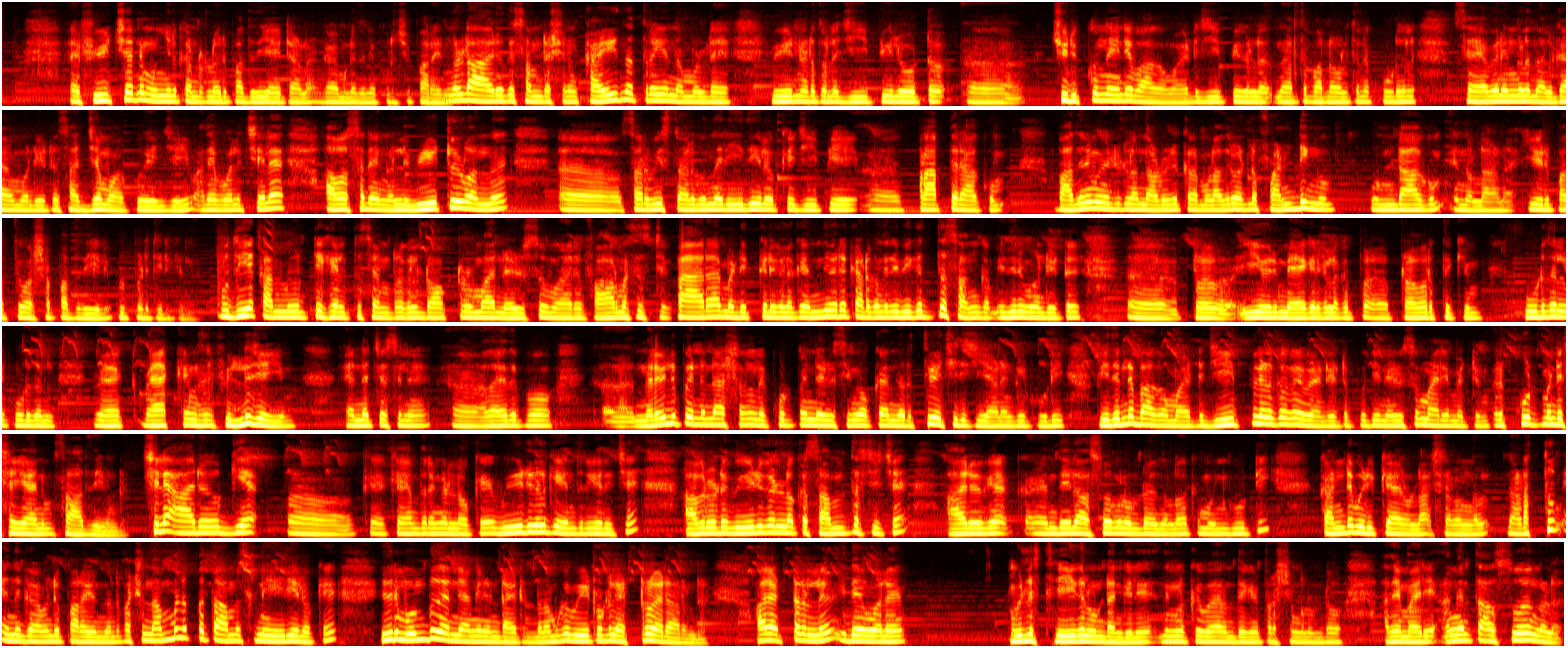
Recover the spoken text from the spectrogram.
ഫ്യൂച്ചറിന് മുന്നിൽ കണ്ടുള്ള ഒരു പദ്ധതിയായിട്ടാണ് ഗവൺമെന്റ് ഇതിനെക്കുറിച്ച് പറയുന്നത്. നിങ്ങളുടെ ആരോഗ്യ സംരക്ഷണം കഴിയുന്നത്രയും നമ്മളുടെ വീടിനടുത്തുള്ള ജി പിയിലോട്ട് ചുരുക്കുന്നതിന്റെ ഭാഗമായിട്ട് ജി പികൾ നേരത്തെ പറഞ്ഞ പോലെ തന്നെ കൂടുതൽ സേവനങ്ങൾ നൽകാൻ വേണ്ടിയിട്ട് സജ്ജമാക്കുകയും ചെയ്യും. അതേപോലെ ചില അവസരങ്ങളിൽ വീട്ടിൽ വന്ന് സർവീസ് നൽകുന്ന രീതിയിലൊക്കെ ജി പി പ്രാപ്തരാക്കും. അപ്പോൾ അതിനു വേണ്ടിയിട്ടുള്ള നടപടിക്രമങ്ങൾ അതിനുവേണ്ടിയുള്ള ഫണ്ടിങ്ങും ഉണ്ടാകും എന്നുള്ളതാണ് ഈ ഒരു പത്ത് വർഷ പദ്ധതിയിൽ ഉൾപ്പെടുത്തിയിരിക്കുന്നത്. പുതിയ കമ്മ്യൂണിറ്റി ഹെൽത്ത് സെന്ററുകൾ ഡോക്ടർമാർ നഴ്സുമാർ ഫാർമസിസ്റ്റ് പാരാമെഡിക്കലുകളൊക്കെ എന്നിവരൊക്കെ അടങ്ങുന്ന ഒരു വിദഗ്ധ സംഘം ഇതിനു വേണ്ടിയിട്ട് ഈ ഒരു മേഖലകളൊക്കെ പ്രവർത്തിക്കും. കൂടുതൽ കൂടുതൽ വേക്കൻസി ഫില്ല് ചെയ്യും. എൻ എച്ച് എസിന് അതായത് ഇപ്പോൾ നിലവിലിപ്പോൾ ഇന്റർനാഷണൽ റിക്രൂട്ട്മെന്റ് നഴ്സിംഗ് ഒക്കെ നിർത്തിവെച്ചിരിക്കുകയാണെങ്കിൽ കൂടി ഇതിന്റെ ഭാഗമായിട്ട് ജി പികൾക്കൊക്കെ വേണ്ടിയിട്ട് പുതിയ നഴ്സുമാരെയും മറ്റും റിക്രൂട്ട്മെന്റ് ചെയ്യാനും സാധ്യതയുണ്ട്. ചില ആരോഗ്യ കേന്ദ്രങ്ങളിലൊക്കെ വീടുകൾ കേന്ദ്രീകരിച്ച് അവരുടെ വീടുകളിലൊക്കെ സന്ദർശിച്ച് ആരോഗ്യ എന്തെങ്കിലും അസുഖങ്ങളുണ്ടോ എന്നുള്ളതൊക്കെ മുൻകൂട്ടി കണ്ടുപിടിക്കാനുള്ള ശ്രമങ്ങൾ നടത്തും എന്ന് ഗവൺമെന്റ് പറയുന്നുണ്ട്. പക്ഷേ നമ്മളിപ്പോൾ താമസിക്കുന്ന ഏരിയയിലൊക്കെ ഇതിന് മുൻപ് തന്നെ അങ്ങനെ ഉണ്ടായിട്ടുണ്ട്. നമുക്ക് വീട്ടിലോട്ട് ലെറ്റർ വരാറുണ്ട്. ആ ലെറ്ററിൽ ഇതേപോലെ വീട്ടിൽ സ്ത്രീകളുണ്ടെങ്കിൽ നിങ്ങൾക്ക് വേറെ എന്തെങ്കിലും പ്രശ്നങ്ങളുണ്ടോ? അതേമാതിരി അങ്ങനത്തെ അസുഖങ്ങൾ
